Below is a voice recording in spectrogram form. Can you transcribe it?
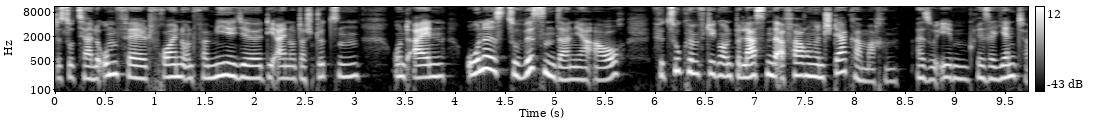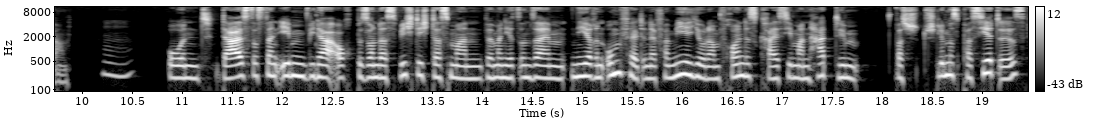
das soziale Umfeld, Freunde und Familie, die einen unterstützen und einen, ohne es zu wissen, dann ja auch für zukünftige und belastende Erfahrungen stärker machen, also eben resilienter. Mhm. Und da ist das dann eben wieder auch besonders wichtig, dass man, wenn man jetzt in seinem näheren Umfeld, in der Familie oder im Freundeskreis jemanden hat, dem was Schlimmes passiert ist,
